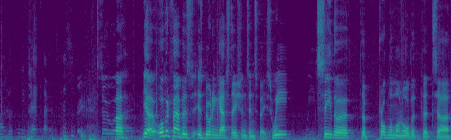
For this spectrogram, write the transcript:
I'll go through so, uh, yeah, OrbitFab is, is building gas stations in space. We, we see the, the problem on orbit that uh,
